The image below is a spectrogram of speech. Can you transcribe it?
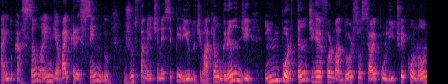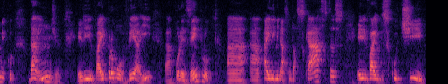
A educação na Índia vai crescendo justamente nesse período. Tilak é um grande e importante reformador social e político econômico da Índia. Ele vai promover aí, ah, por exemplo, a, a, a eliminação das castas, ele vai discutir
